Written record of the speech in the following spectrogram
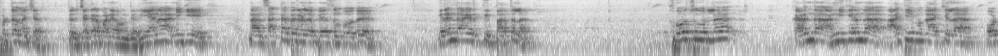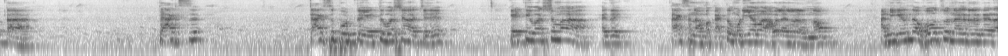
ஃபுட் அமைச்சர் திரு சக்கரபாணி அவர்களும் தெரியும். ஏன்னா அன்னைக்கு நான் சட்டப்பேரவையில் பேசும்போது இரண்டாயிரத்தி பத்தில் ஹோசூரில் கடந்த அன்னைக்கு இருந்த அதிமுக ஆட்சியில் போட்ட டாக்ஸ் டேக்ஸ் போட்டு எட்டு வருஷம் ஆச்சு. எட்டு வருஷமா இது டாக்ஸ் நம்ம கட்ட முடியாம அவலையில் இருந்தோம். அன்னைக்கு இருந்த ஹோசூர் நகரில் இருக்கிற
